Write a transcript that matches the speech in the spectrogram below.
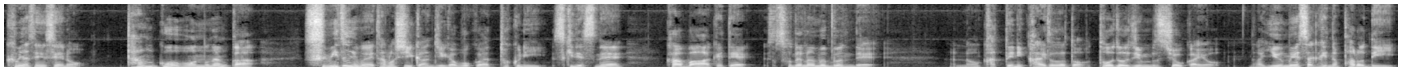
久米田先生の単行本のなんか、隅々まで楽しい感じが僕は特に好きですね。カバー開けて、袖の部分で、あの、勝手に改造だと、登場人物紹介を、なんか有名作品のパロディ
